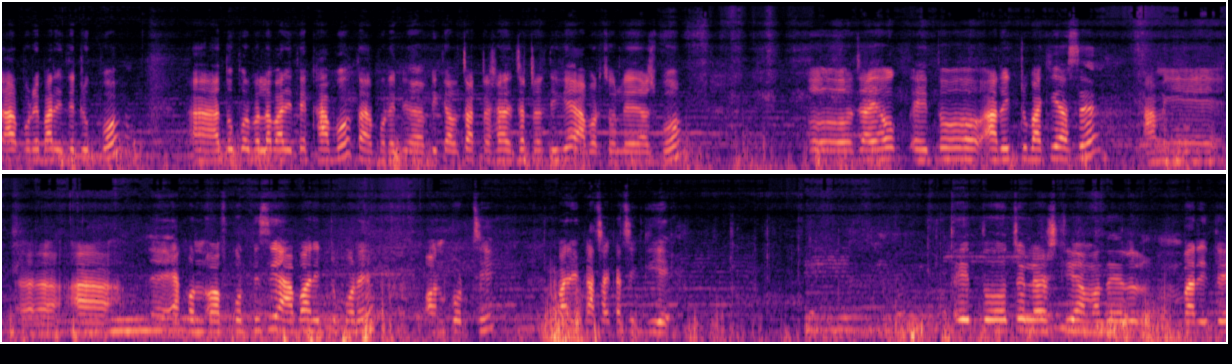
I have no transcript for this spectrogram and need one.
তারপরে বাড়িতে ঢুকবো দুপুরবেলা বাড়িতে খাব, তারপরে বিকাল চারটা, সাড়ে চারটার দিকে আবার চলে আসব। তো যাই হোক, এই তো আর একটু বাকি আছে। আমি এখন অফ করতেছি, আবার একটু পরে অন করছি, বাড়ির কাছাকাছি গিয়ে। এই তো চলে আসছি আমাদের বাড়িতে।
